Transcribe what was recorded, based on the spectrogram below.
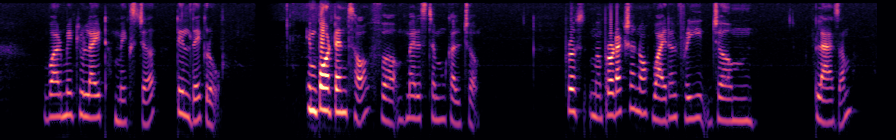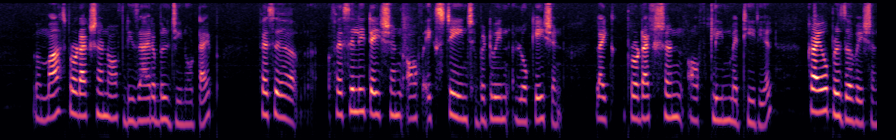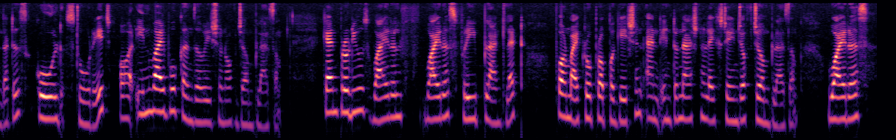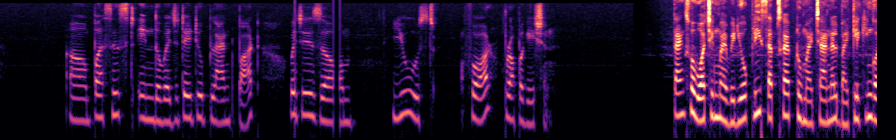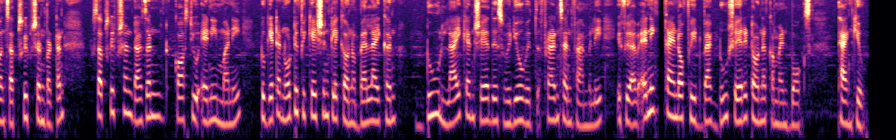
vermiculite mixture till they grow. Importance of uh, meristem culture. Pro production of viral free germ plasm, mass production of desirable genotype, facilitation of exchange between location like production of clean material cryopreservation that is cold storage or in vivo conservation of germplasm can produce viral virus free plantlet for micropropagation and international exchange of germplasm. Virus uh, persist in the vegetative plant part which is um, used for propagation Thanks for watching my video. Please subscribe to my channel by clicking on subscription button. Subscription doesn't cost you any money. To get a notification, click on a bell icon. Do like and share this video with friends and family. If you have any kind of feedback, do share it on a comment box. Thank you.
